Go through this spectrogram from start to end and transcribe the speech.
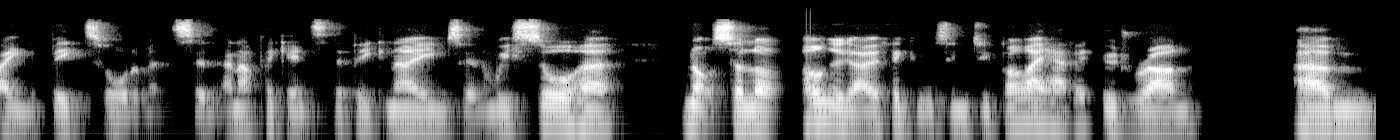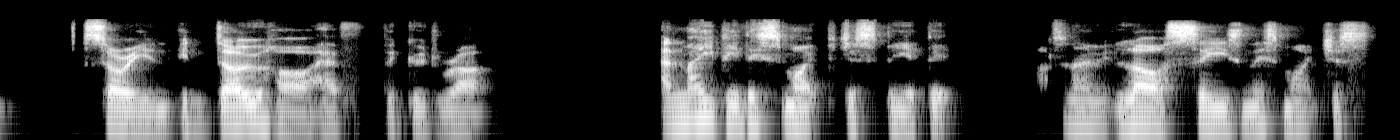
playing the big tournaments and, and up against the big names. And we saw her not so long ago, I think it was in Dubai, have a good run. Um, sorry, in, in Doha, have a good run. And maybe this might just be a bit, I don't know, last season, this might just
